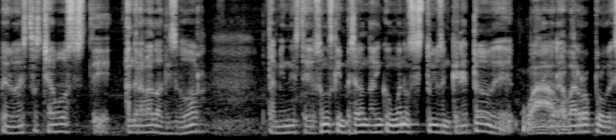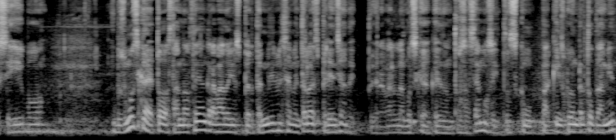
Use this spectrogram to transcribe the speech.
Pero estos chavos este, han grabado a Disgor. También este, son los que empezaron también con buenos estudios en Querétaro de, Wow. de grabar rock progresivo. Pues música de todo, hasta norte han grabado ellos, pero también se inventaron la experiencia de, de grabar la música que nosotros hacemos. Y entonces, como para aquí fue un reto también.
